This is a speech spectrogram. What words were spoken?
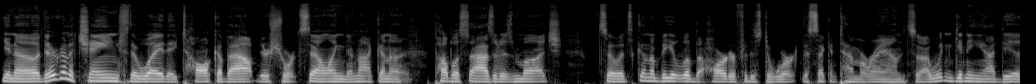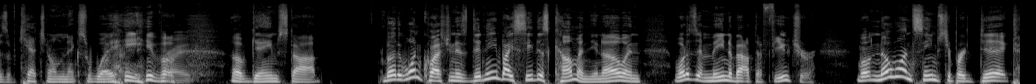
You know, they're going to change the way they talk about their short selling. They're not going right. to publicize it as much. So it's going to be a little bit harder for this to work the second time around. So I wouldn't get any ideas of catching on the next wave right. of, of GameStop. But the one question is, did anybody see this coming? You know, and what does it mean about the future? Well, no one seems to predict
